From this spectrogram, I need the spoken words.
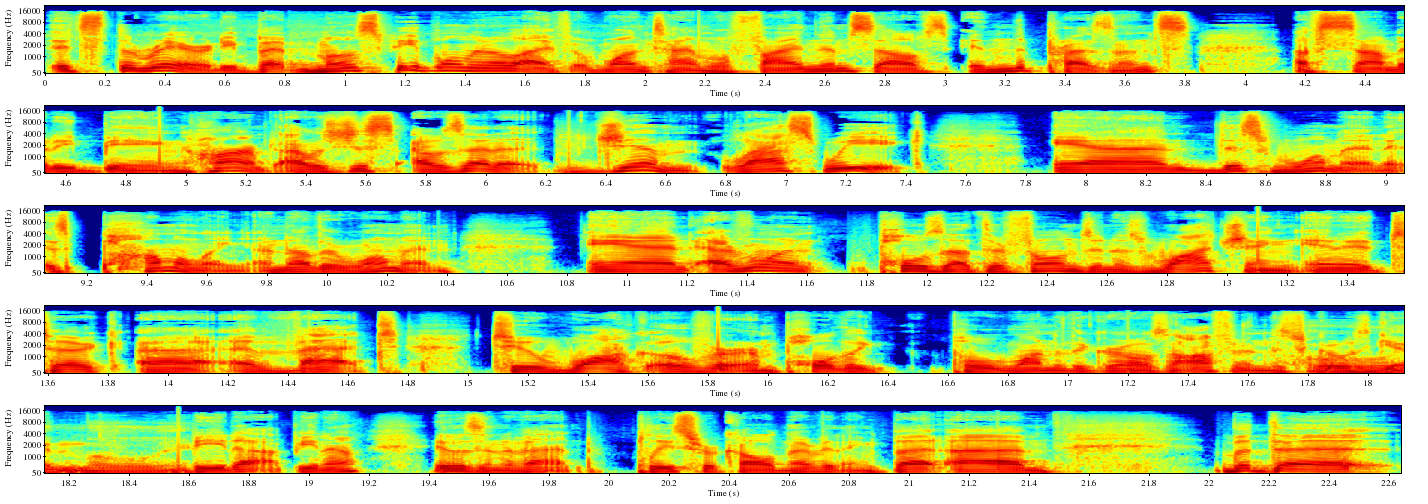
it's the rarity, but most people in their life at one time will find themselves in the presence of somebody being harmed. I was just I was at a gym last week, and this woman is pummeling another woman. And everyone pulls out their phones and is watching. And it took uh, a vet to walk over and pull the pull one of the girls off, and this girl was getting moly. beat up. You know, it was an event. Police were called and everything. But um, but the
